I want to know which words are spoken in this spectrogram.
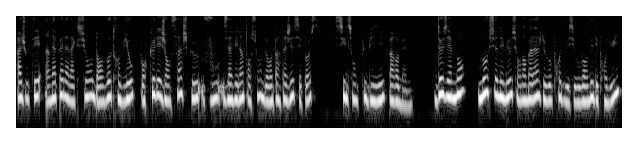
Ajoutez un appel à l'action dans votre bio pour que les gens sachent que vous avez l'intention de repartager ces posts s'ils sont publiés par eux-mêmes. Deuxièmement, mentionnez-le sur l'emballage de vos produits. Si vous vendez des produits,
